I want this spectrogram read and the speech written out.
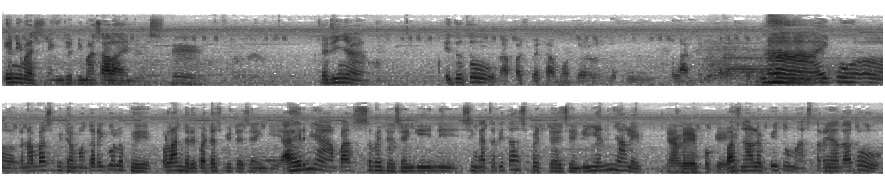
ini mas yang jadi masalah ini mas. Hmm. Jadinya itu tuh kenapa sepeda motor lebih pelan daripada sepeda Nah, iku heeh, kenapa sepeda motor itu lebih pelan daripada sepeda jengki? Akhirnya pas sepeda jengki ini singkat cerita sepeda jengkinya ini nyalip. Nyalip, oke. Pas nyalip itu Mas, ternyata tuh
